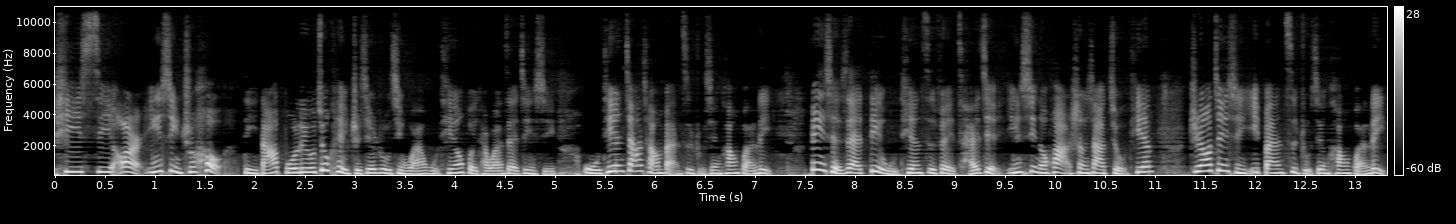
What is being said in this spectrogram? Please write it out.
PCR 阴性之后抵达博流就可以直接入境玩五天，回台湾再进行五天加强版自主健康管理，并且在第五天自费裁剪阴性的话，剩下九天只要进行一般自主健康管理。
